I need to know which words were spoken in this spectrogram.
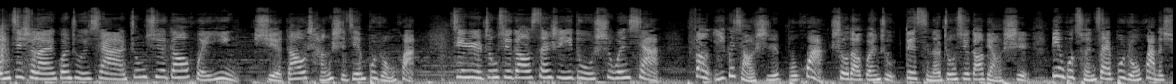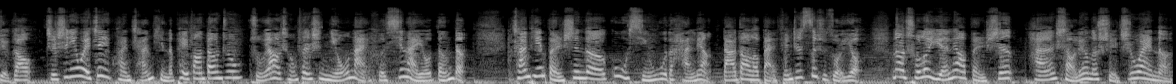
我们继续来关注一下钟薛高回应雪糕长时间不融化。近日，钟薛高三十一度室温下。放一个小时不化受到关注，对此呢，钟薛高表示，并不存在不融化的雪糕，只是因为这款产品的配方当中主要成分是牛奶和稀奶油等等，产品本身的固形物的含量达到了百分之四十左右。那除了原料本身含少量的水之外呢，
